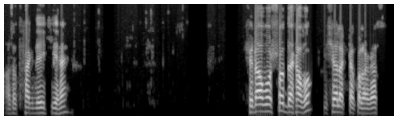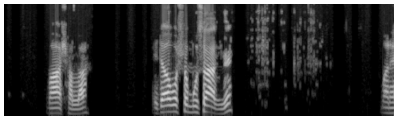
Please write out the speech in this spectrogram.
আচ্ছা থাক, দেখি কি হয়। সেটা অবশ্য দেখাবো। বিশাল একটা কলা গাছ। মাশাল্লাহ। এটা অবশ্য মুসা আসবে। মানে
